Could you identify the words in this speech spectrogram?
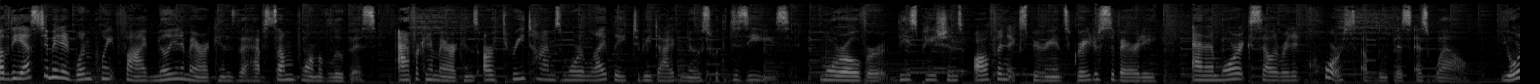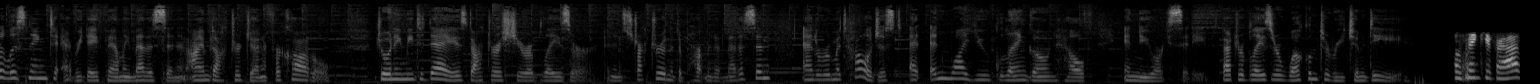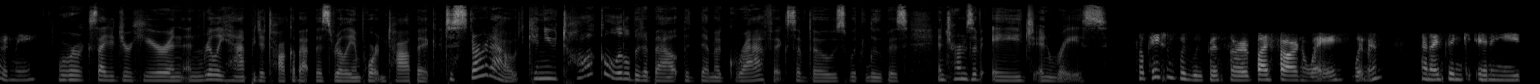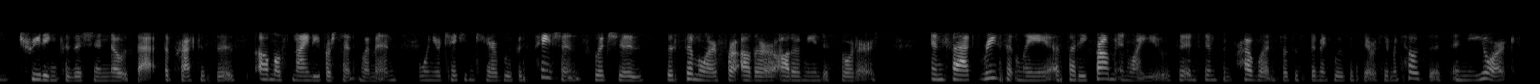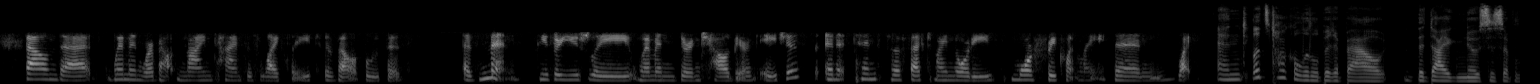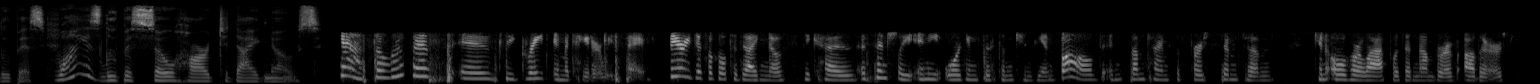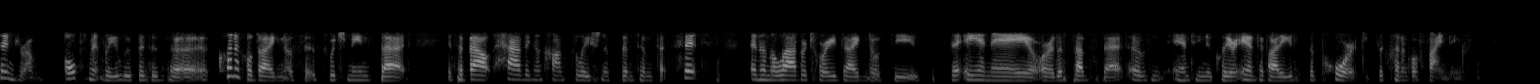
Of the estimated 1.5 million Americans that have some form of lupus, African Americans are three times more likely to be diagnosed with the disease. Moreover, these patients often experience greater severity and a more accelerated course of lupus as well. You're listening to Everyday Family Medicine, and I'm Dr. Jennifer Caudle. Joining me today is Dr. Ashira Blazer, an instructor in the Department of Medicine and a rheumatologist at NYU Langone Health in New York City. Dr. Blazer, welcome to ReachMD. Well, thank you for having me. we're excited you're here and, and really happy to talk about this really important topic. To start out, can you talk a little bit about the demographics of those with lupus in terms of age and race? So, patients with lupus are by far and away women. And I think any treating physician knows that. The practice is almost 90% women when you're taking care of lupus patients, which is the similar for other autoimmune disorders. In fact, recently, a study from NYU, the incidence and prevalence of systemic lupus erythematosus in New York, found that women were about nine times as likely to develop lupus as men. These are usually women during childbearing ages, and it tends to affect minorities more frequently than white. And let's talk a little bit about the diagnosis of lupus. Why is lupus so hard to diagnose? Yeah, so lupus is the great imitator, we say. Very difficult to diagnose because essentially any organ system can be involved, and sometimes the first symptoms can overlap with a number of other syndromes. Ultimately, lupus is a clinical diagnosis, which means that it's about having a constellation of symptoms that fits, and then the laboratory diagnoses, the ANA or the subset of anti-nuclear antibodies support the clinical findings.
